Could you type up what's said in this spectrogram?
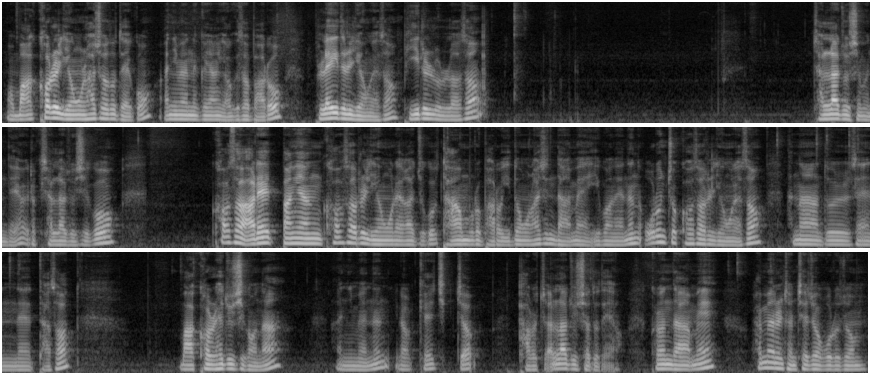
뭐 마커를 이용을 하셔도 되고 아니면 그냥 여기서 바로 블레이드를 이용해서 B를 눌러서 잘라주시면 돼요. 이렇게 잘라주시고 커서 아래 방향 커서를 이용을 해가지고 다음으로 바로 이동을 하신 다음에 이번에는 오른쪽 커서를 이용을 해서 하나 둘 셋 넷 다섯 마커를 해주시거나 아니면은 이렇게 직접 바로 잘라 주셔도 돼요. 그런 다음에 화면을 전체적으로 좀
